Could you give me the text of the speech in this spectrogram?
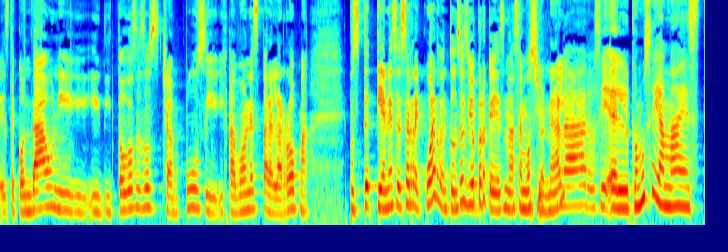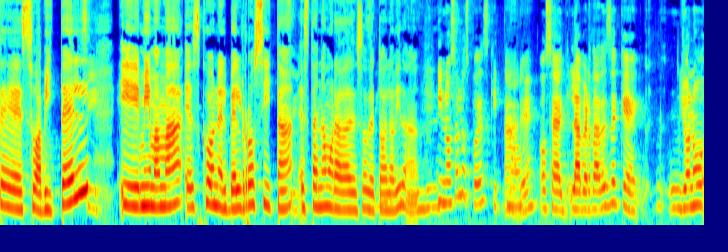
este, con down y, y, todos esos champús y jabones para la ropa, pues tienes ese recuerdo. Entonces yo creo que es más emocional. Claro, sí. El, ¿cómo se llama este suavitel? Y mi mamá es con el bel rosita, está enamorada de eso de toda la vida. Y no se los puedes quitar, ¿eh? O sea, la verdad es de que yo no,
